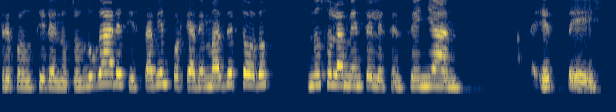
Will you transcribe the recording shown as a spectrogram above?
reproducir en otros lugares y está bien porque además de todo, no solamente les enseñan este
